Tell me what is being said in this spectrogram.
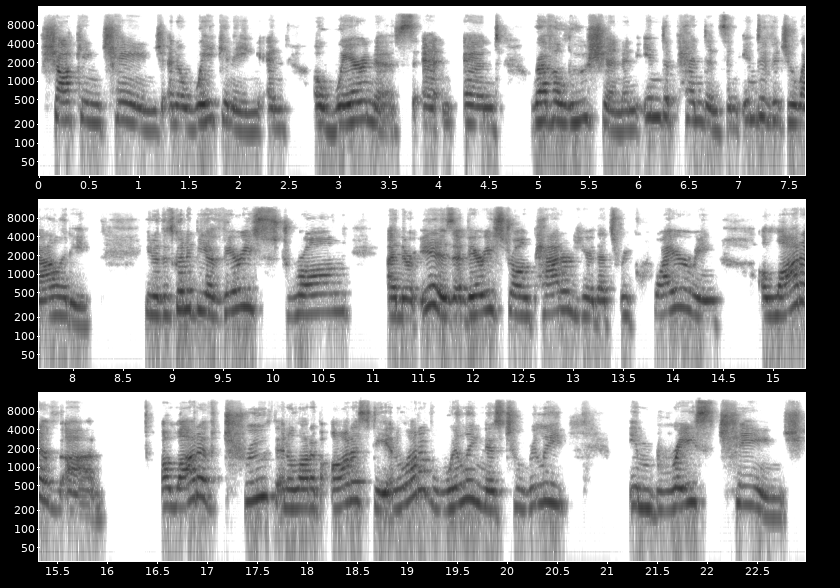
shocking change and awakening and awareness and, and revolution and independence and individuality. You know, there's going to be a very strong, and there is a very strong pattern here that's requiring a lot of uh, a lot of truth and a lot of honesty and a lot of willingness to really embrace change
